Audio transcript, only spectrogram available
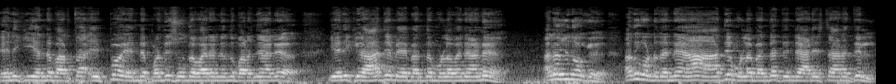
എനിക്ക് എന്റെ ഭർത്താവ് ഇപ്പൊ എന്റെ പ്രതിശുദ്ധ വരൻ എന്ന് പറഞ്ഞാൽ എനിക്ക് ആദ്യമേ ബന്ധമുള്ളവനാണ്. ആലോചിച്ച് നോക്ക്. അതുകൊണ്ട് തന്നെ ആ ആദ്യമുള്ള ബന്ധത്തിന്റെ അടിസ്ഥാനത്തിൽ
